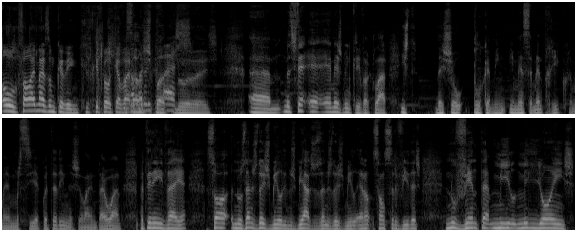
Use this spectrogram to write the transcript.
Ou fala aí mais um bocadinho, que que estou a acabar. Fala São barulho os que pot faz. noodles. Ahm, mas isto é, é- é mesmo incrível, claro. Isto deixou pelo caminho imensamente rico, também merecia, coitadinho, nasceu lá em Taiwan. Para terem ideia, só nos anos 2000 e nos meados dos anos 2000 eram, são servidas 90 mil milhões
